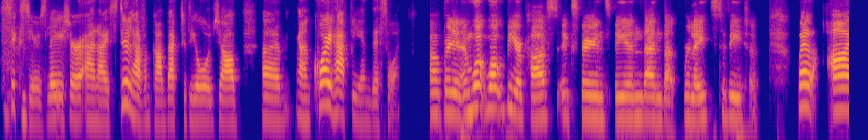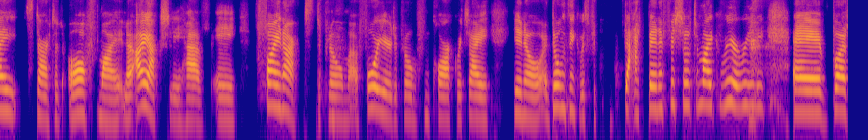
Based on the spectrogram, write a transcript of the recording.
six years later and i still haven't gone back to the old job um, i'm quite happy in this one Oh, brilliant. And what, what would be your past experience being then that relates to Vita? Well, I started off my, like, I actually have a fine arts diploma, a four year diploma from Cork, which I, you know, I don't think it was that beneficial to my career, really. uh, but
